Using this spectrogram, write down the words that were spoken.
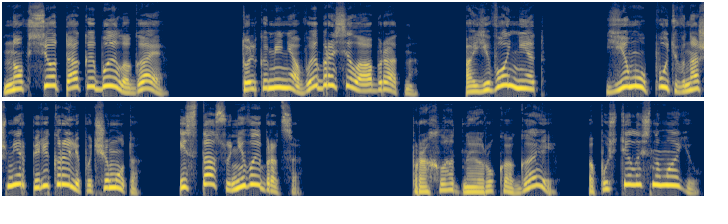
но все так и было, Гая. Только меня выбросило обратно, а его нет. Ему путь в наш мир перекрыли почему-то, и Стасу не выбраться. Прохладная рука Гаи опустилась на мою,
